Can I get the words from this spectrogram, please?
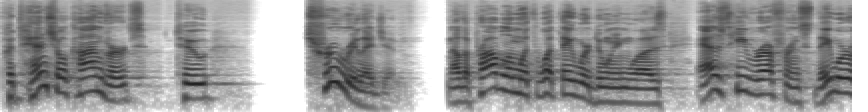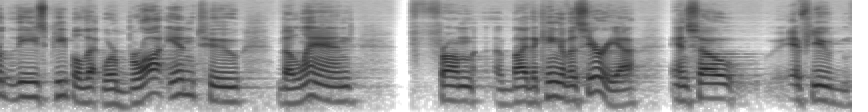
potential converts to true religion. Now, the problem with what they were doing was, as he referenced, they were these people that were brought into the land from, uh, by the king of Assyria. And so, if you,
